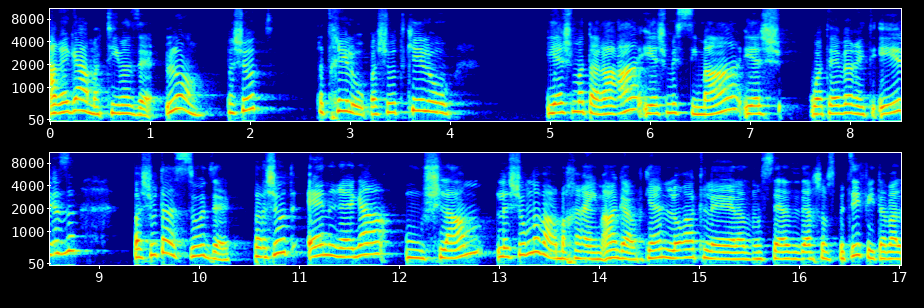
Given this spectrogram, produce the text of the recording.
הרגע המתאים הזה. לא, פשוט תתחילו, פשוט כאילו, יש מטרה, יש משימה, יש whatever it is, פשוט תעשו את זה. פשוט אין רגע מושלם לשום דבר בחיים, אגב, כן? לא רק לנושא הזה עכשיו ספציפית, אבל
